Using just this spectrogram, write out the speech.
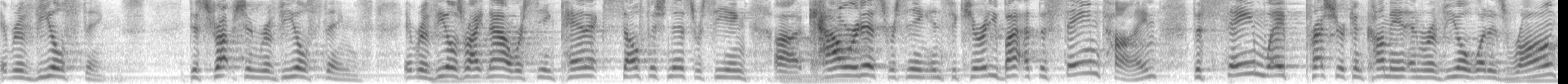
It reveals things. Disruption reveals things. It reveals right now we're seeing panic, selfishness, we're seeing uh, cowardice, we're seeing insecurity, but at the same time, the same way pressure can come in and reveal what is wrong,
